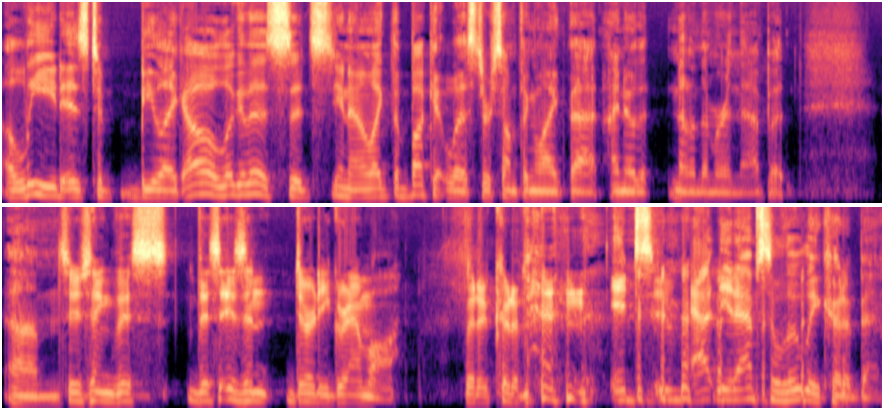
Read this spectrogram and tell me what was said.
a lead is to be like, oh, look at this. It's, you know, like the bucket list or something like that. I know that none of them are in that, but So you're saying this this isn't Dirty Grandma, but it could have been. It's it absolutely could have been,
